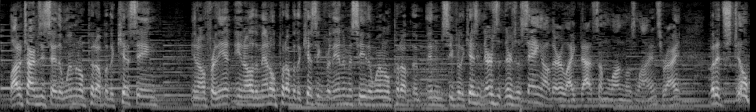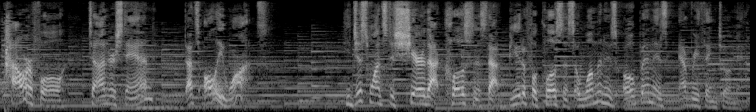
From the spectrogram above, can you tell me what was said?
A lot of times they say the women will put up with the kissing, you know, for the you know the men will put up with the kissing for the intimacy, the women will put up the intimacy for the kissing. There's there's a saying out there like that, some along those lines, right? But it's still powerful to understand that's all he wants. He just wants to share that closeness, that beautiful closeness. A woman who's open is everything to a man.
